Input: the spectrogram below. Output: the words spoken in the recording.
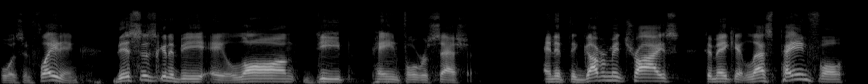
was inflating, this is going to be a long, deep, painful recession. And if the government tries to make it less painful,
